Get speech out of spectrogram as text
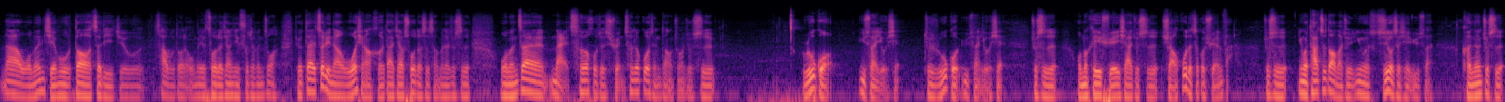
那我们节目到这里就差不多了，我们也做了将近四十分钟啊。就在这里呢，我想和大家说的是什么呢？就是我们在买车或者选车的过程当中，就是如果预算有限，就是如果预算有限，就是我们可以学一下，就是小顾的这个选法，就是因为他知道嘛，就因为只有这些预算，可能就是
